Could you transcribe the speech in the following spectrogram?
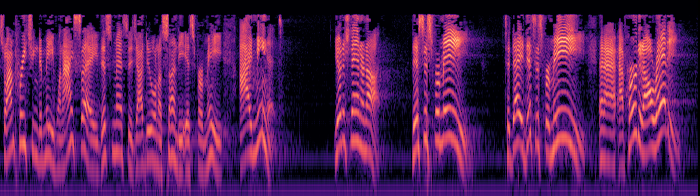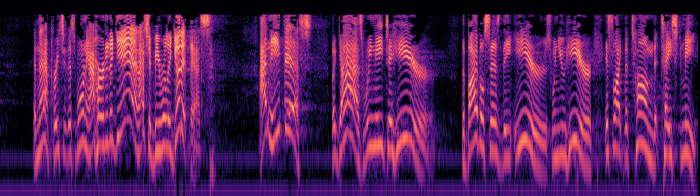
So I'm preaching to me. When I say this message I do on a Sunday is for me, I mean it. You understand or not? This is for me. Today, this is for me. And I, I've heard it already. And then I preached it this morning. I heard it again. I should be really good at this. I need this. But guys, we need to hear. The Bible says the ears, when you hear, it's like the tongue that tastes meat.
